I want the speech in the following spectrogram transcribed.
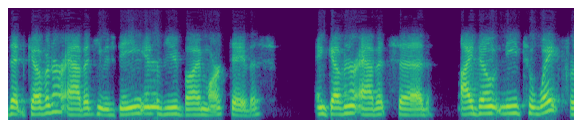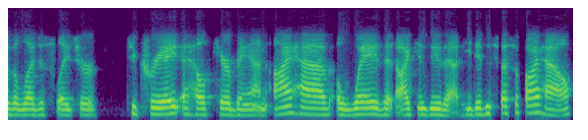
that Governor Abbott, he was being interviewed by Mark Davis, and Governor Abbott said, I don't need to wait for the legislature to create a healthcare ban. I have a way that I can do that. He didn't specify how,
